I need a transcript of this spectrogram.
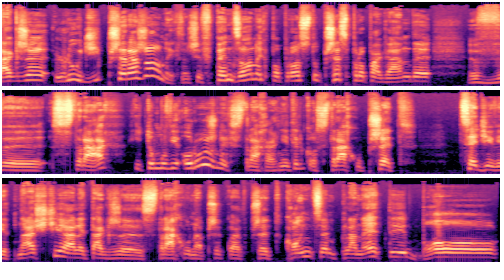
Także ludzi przerażonych, znaczy wpędzonych po prostu przez propagandę w strach. I tu mówię o różnych strachach, nie tylko strachu przed C19, ale także strachu na przykład przed końcem planety, bo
